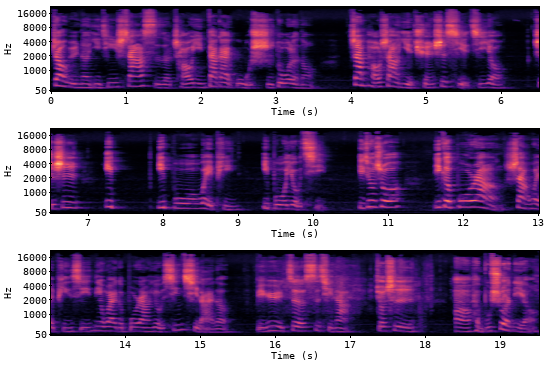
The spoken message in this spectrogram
赵云呢，已经杀死了曹营大概五十多人哦，战袍上也全是血迹哦，只是一一波未平，一波又起，也就是说，一个波浪尚未平息，另外一个波浪又兴起来了。比喻这事情啊，就是啊很不顺利哦，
